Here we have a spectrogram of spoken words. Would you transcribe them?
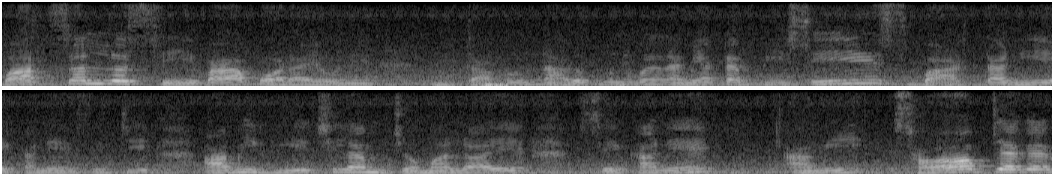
বাৎসল্য সেবা পরায়ণে। তখন নারদ মুনি বলেন, আমি একটা বিশেষ বার্তা নিয়ে এখানে এসেছি। আমি গিয়েছিলাম জমালয়ে। সেখানে আমি সব জায়গায়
